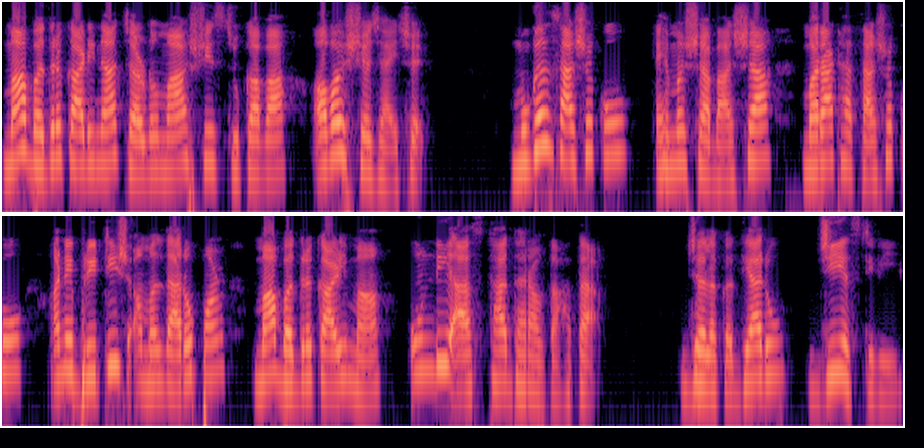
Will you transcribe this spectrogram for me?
મા ભદ્રકાળીના ચરણોમાં શીશ ઝુકાવવા અવશ્ય જાય છે. મુઘલ શાસકો, અહેમદ શાહ બાદશાહ, મરાઠા શાસકો અને બ્રિટિશ અમલદારો પણ મા ભદ્રકાળીમાં ઊંડી આસ્થા ધરાવતા હતા. ઝલક અધ્યારું GSTV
